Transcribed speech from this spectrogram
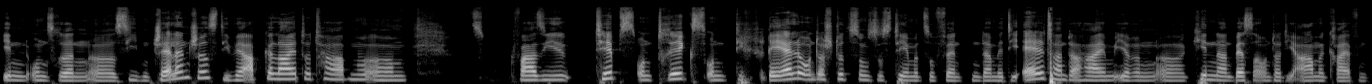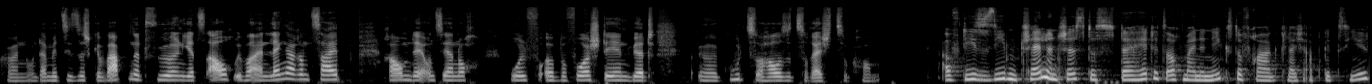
in unseren äh, sieben Challenges, die wir abgeleitet haben, ähm, quasi Tipps und Tricks und die reelle Unterstützungssysteme zu finden, damit die Eltern daheim ihren äh, Kindern besser unter die Arme greifen können und damit sie sich gewappnet fühlen, jetzt auch über einen längeren Zeitraum, der uns ja noch wohl äh, bevorstehen wird, äh, gut zu Hause zurechtzukommen auf diese sieben Challenges, das, da hätte jetzt auch meine nächste Frage gleich abgezielt.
